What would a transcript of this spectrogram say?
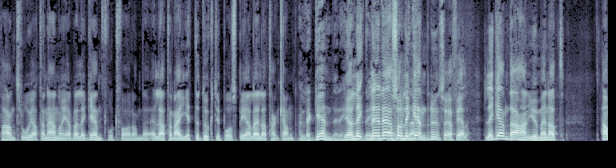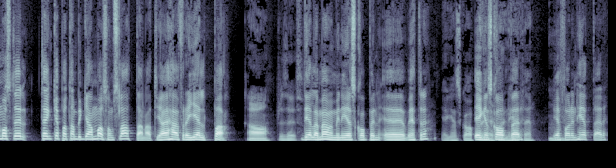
För han tror ju att han är någon jävla legend fortfarande, eller att han är jätteduktig på att spela, eller att han kan... En legend är det Ja, le- det är nej, alltså där. legend, nu sa jag fel. Legend är han ju, men att han måste tänka på att han blir gammal som Zlatan, att jag är här för att hjälpa. Ja, precis. Dela med mig mina egenskaper, eh, vad heter det? Egenskaper, Egenskaper. erfarenheter. Mm. erfarenheter,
